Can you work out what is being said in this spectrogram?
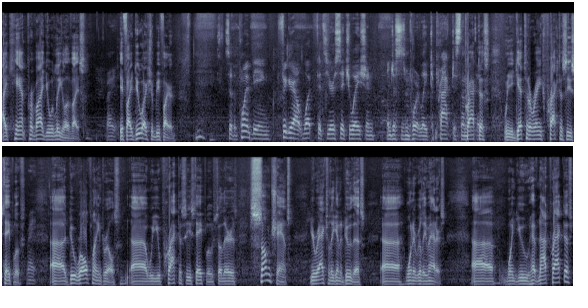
I can't provide you with legal advice. Right. If I do, I should be fired. So the point being, figure out what fits your situation, and just as importantly, to practice them. Practice. When you get to the range, practice these tape loops. Right. Uh, do role-playing drills uh, where you practice these tape loops, so there's some chance you're actually going to do this uh, when it really matters. Uh, when you have not practiced,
